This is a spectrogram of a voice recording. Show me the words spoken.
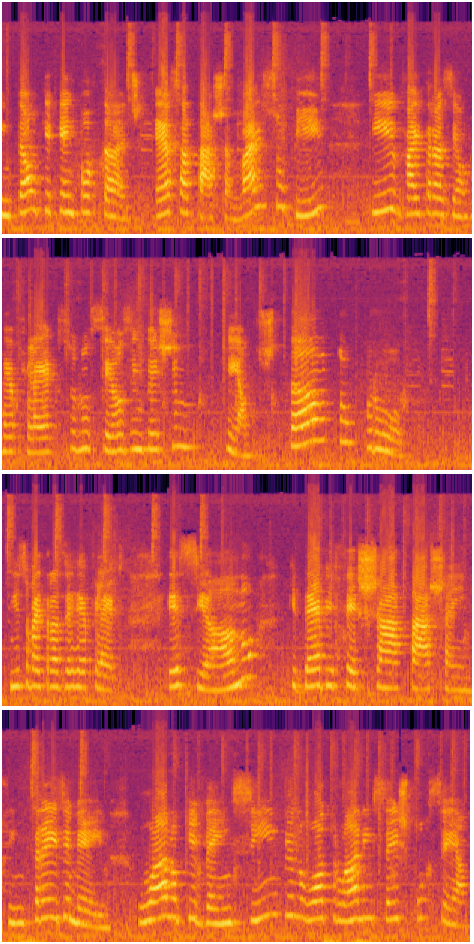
Então, o que, que é importante? Essa taxa vai subir e vai trazer um reflexo nos seus investimentos, tanto pro isso vai trazer reflexo esse ano, que deve fechar a taxa em, em 3,5%, o ano que vem em 5% e no outro ano em 6%.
